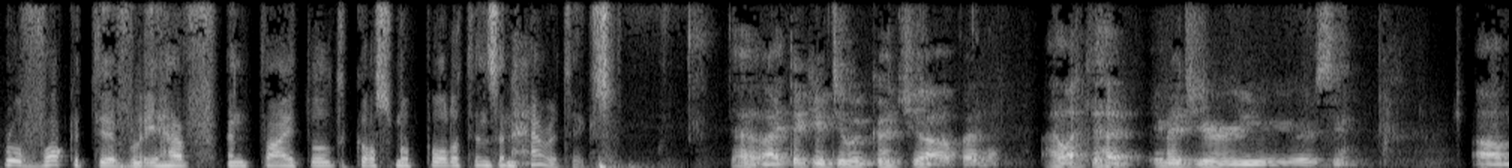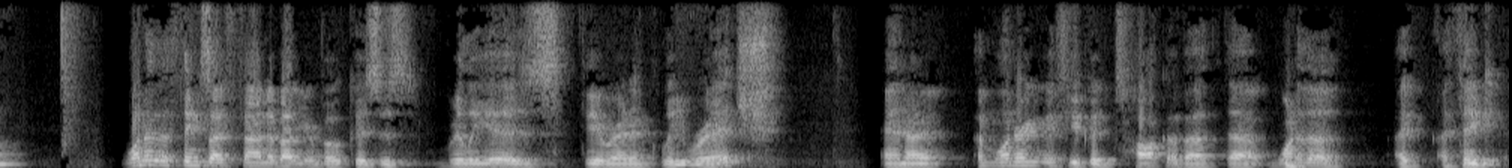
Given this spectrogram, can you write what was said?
provocatively have entitled Cosmopolitans and Heretics. Yeah, I think you do a good job, and I like that image you're, using. Um, one of the things I've found about your book is, is really is theoretically rich, and I, I'm wondering if you could talk about that. One of the I, I think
